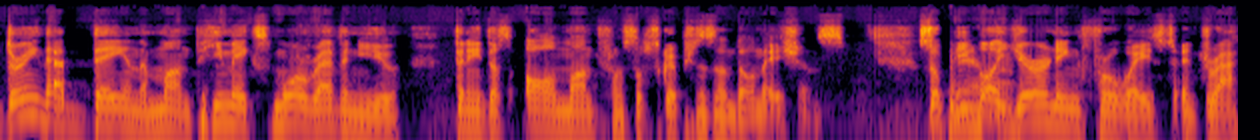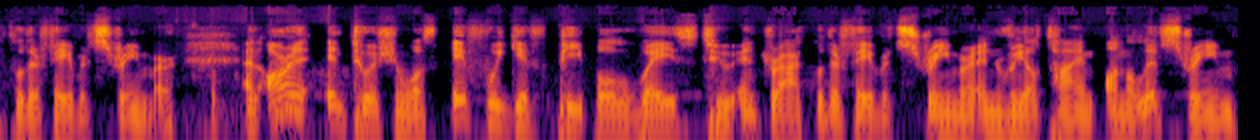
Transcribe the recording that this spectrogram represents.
during that day in the month, he makes more revenue than he does all month from subscriptions and donations. So people yeah. are yearning for ways to interact with their favorite streamer. And our hmm. intuition was if we give people ways to interact with their favorite streamer in real time on a live stream,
